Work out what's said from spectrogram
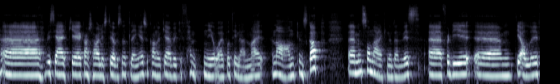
Eh, hvis jeg ikke kanskje har lyst til å jobbe som dette lenger, så kan jo ikke jeg bruke 15 nye år på å tilegne meg en annen kunnskap. Eh, men sånn er det ikke nødvendigvis. Eh, fordi eh, de aller,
